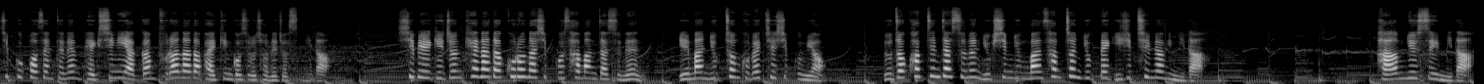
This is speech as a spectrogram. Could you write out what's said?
19%는 백신이 약간 불안하다 밝힌 것으로 전해졌습니다. 10일 기준 캐나다 코로나19 사망자 수는 1만 6,979명, 누적 확진자 수는 66만 3,627명입니다. 다음 뉴스입니다.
